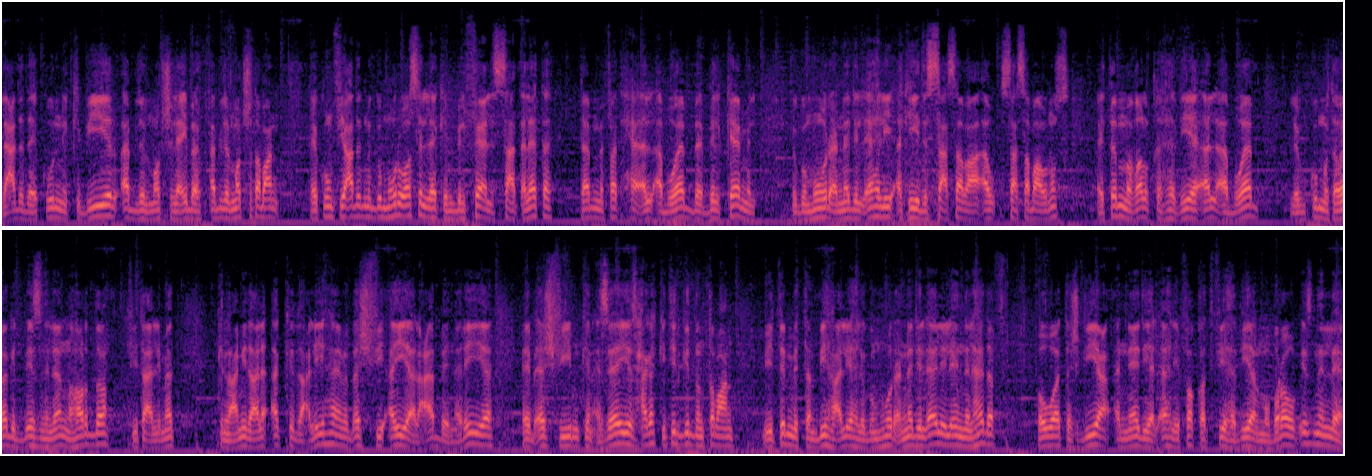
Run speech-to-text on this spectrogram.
العدد هيكون كبير قبل الماتش لعيبة قبل الماتش طبعا هيكون في عدد من الجمهور واصل لكن بالفعل الساعة 3 تم فتح الأبواب بالكامل لجمهور النادي الأهلي. أكيد الساعة 7 أو الساعة 7 ونص هيتم غلق هذه الأبواب اللي بنكون متواجد بإذن الله النهارده في تعليمات يمكن العميد علاء أكد عليها ما يبقاش في أي ألعاب نارية ما يبقاش في يمكن أزايز حاجات كتير جدا طبعا بيتم التنبيه عليها لجمهور النادي الأهلي لأن الهدف هو تشجيع النادي الأهلي فقط في هذه المباراة وبإذن الله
